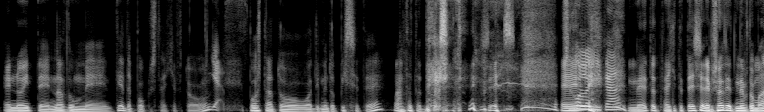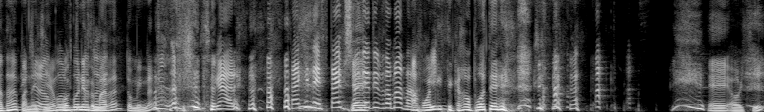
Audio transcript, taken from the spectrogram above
εννοείται να δούμε τι ανταπόκριση θα έχει αυτό. Yes. Πώς θα το αντιμετωπίσετε, αν θα το αντέξετε. ξέρεις. Ε, Ψυχολογικά. ναι, το ότι θα έχετε τέσσερα επεισόδια την εβδομάδα, Δεν Παναγία ξέρω μου. πώς Όχι την μπορεί να το εβδομάδα, το μήνα. Σιγά, ρε. Θα έχετε 7 επεισόδια Ε, την εβδομάδα. Αφολήθηκα, οπότε. ε, όχι.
